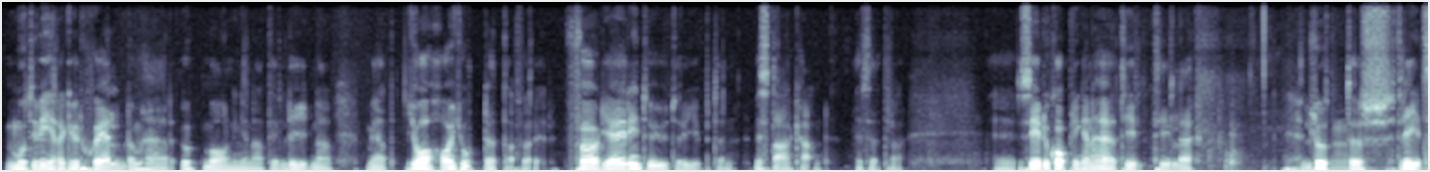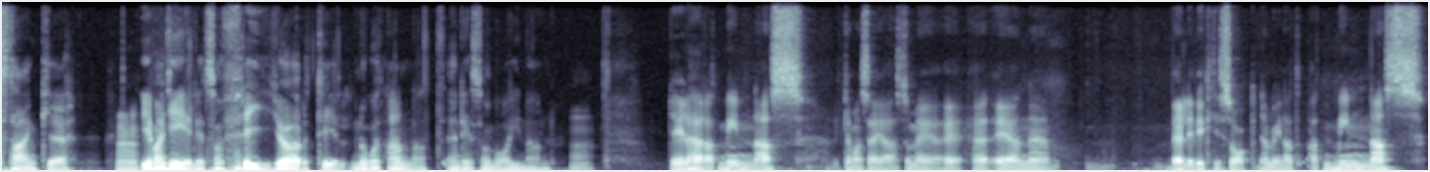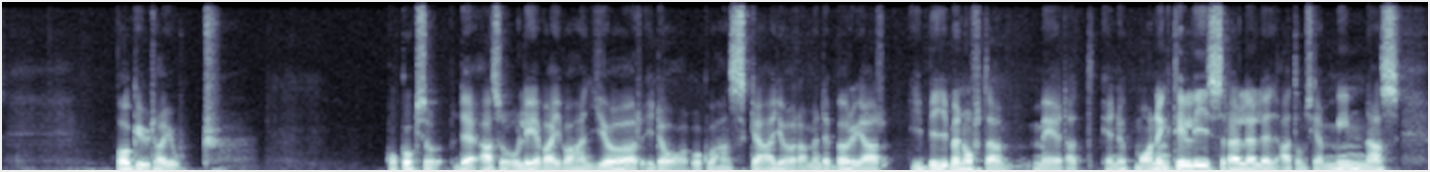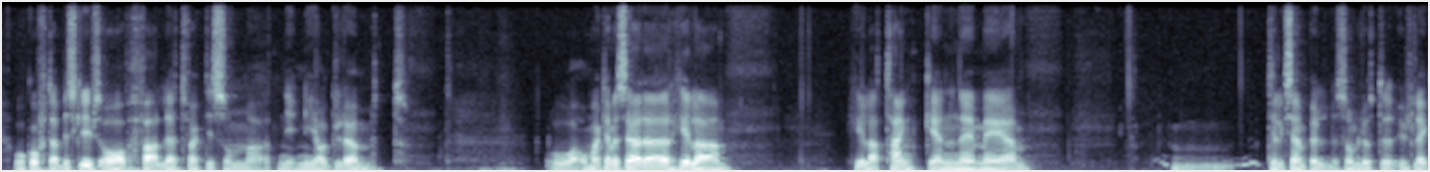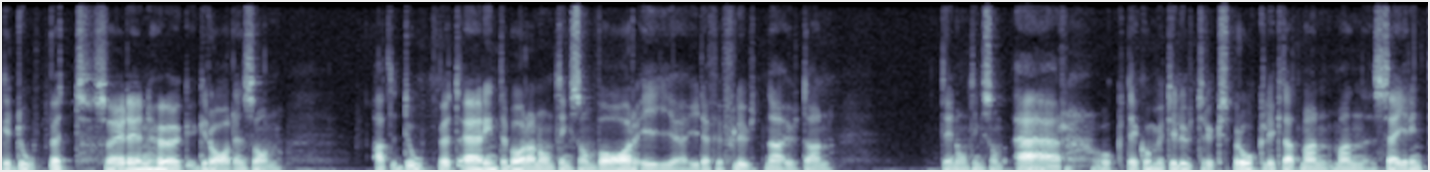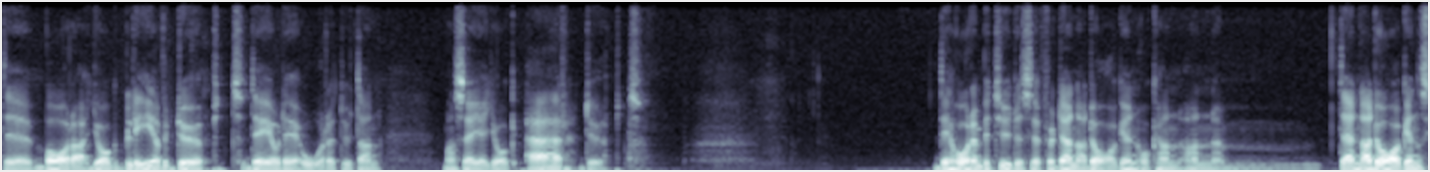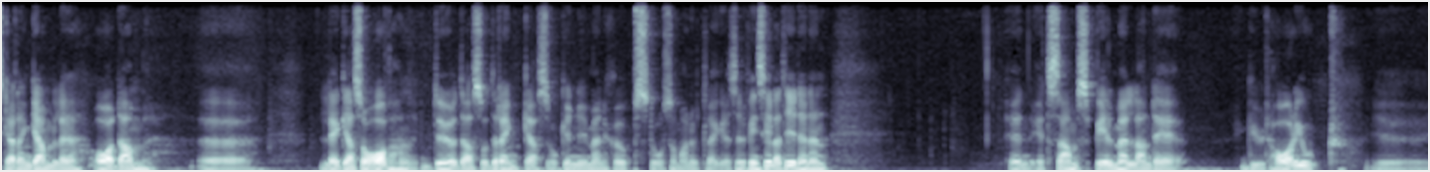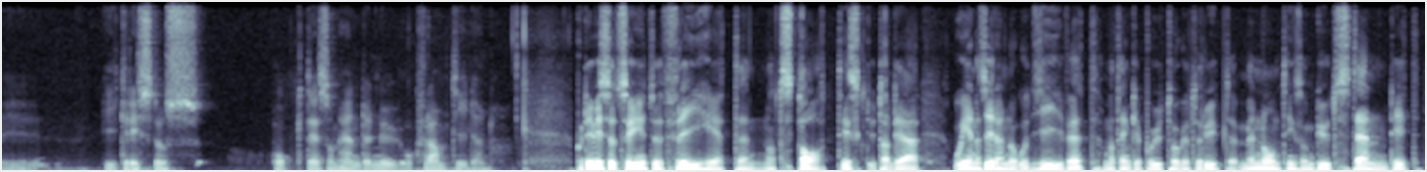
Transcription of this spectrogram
motiverar Gud själv de här uppmaningarna till lydnad med att jag har gjort detta för er. Förde jag er inte ut ur Egypten med stark hand etc. Eh, ser du kopplingarna här till, till eh, Luthers mm. frihetstanke, mm. evangeliet som frigör till något annat än det som var innan? Mm. Det är det här att minnas, kan man säga, som är, är, är en eh, väldigt viktig sak, nämligen att, att minnas vad Gud har gjort. Och också det, alltså att leva i vad han gör idag och vad han ska göra. Men det börjar i Bibeln ofta med att en uppmaning till Israel eller att de ska minnas. Och ofta beskrivs avfallet faktiskt som att ni, ni har glömt. Och, och, man kan väl säga där hela, hela tanken med till exempel som Luther utlägger dopet så är det en hög grad en sån att dopet är inte bara någonting som var i, i det förflutna utan det är någonting som är och det kommer till uttryck språkligt att man, man säger inte bara jag blev döpt det och det året utan man säger jag är döpt. Det har en betydelse för denna dagen och han, han denna dagen ska den gamle Adam eh, läggas av, han dödas och dränkas och en ny människa uppstå som han utlägger det. Så det finns hela tiden en, en, ett samspel mellan det Gud har gjort eh, i Kristus och det som händer nu och framtiden. På det viset så är inte friheten något statiskt utan det är å ena sidan något givet, om man tänker på uttåget ur Rypte, men någonting som Gud ständigt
